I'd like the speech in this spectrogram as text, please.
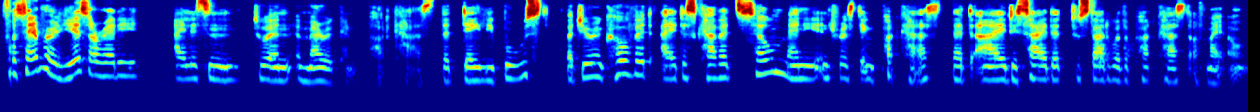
For several years already, I listen to an American podcast, The Daily Boost. But during COVID, I discovered so many interesting podcasts that I decided to start with a podcast of my own.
